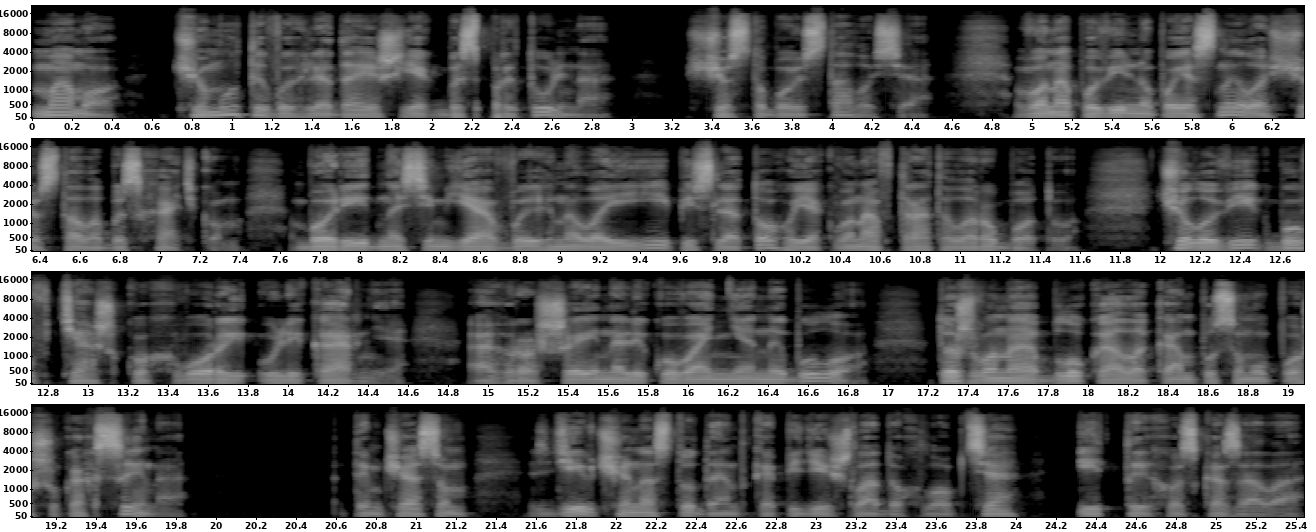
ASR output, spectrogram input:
Мамо, чому ти виглядаєш як безпритульна? Що з тобою сталося? Вона повільно пояснила, що стала безхатьком, бо рідна сім'я вигнала її після того, як вона втратила роботу. Чоловік був тяжко хворий у лікарні, а грошей на лікування не було, тож вона блукала кампусом у пошуках сина. Тим часом дівчина-студентка підійшла до хлопця і тихо сказала:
